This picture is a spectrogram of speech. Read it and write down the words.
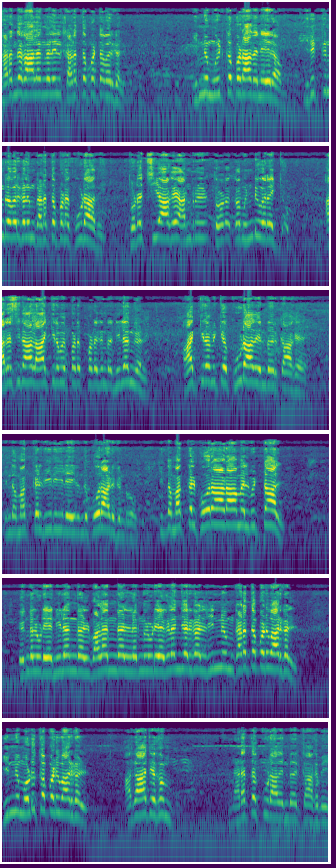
கடந்த காலங்களில் கடத்தப்பட்டவர்கள் இன்னும் மீட்கப்படாத நேரம் இருக்கின்றவர்களும் கடத்தப்படக்கூடாது. தொடர்ச்சியாக அன்று தொடக்கம் இன்று வரைக்கும் அரசினால் ஆக்கிரமிக்கப்படுகின்ற நிலங்கள் ஆக்கிரமிக்க கூடாது என்பதற்காக இந்த மக்கள் வீதியிலே இருந்து போராடுகின்றோம். இந்த மக்கள் போராடாமல் விட்டால் எங்களுடைய நிலங்கள் வளங்கள் எங்களுடைய இளைஞர்கள் இன்னும் கடத்தப்படுவார்கள் இன்னும் ஒடுக்கப்படுவார்கள். அராஜகம் நடத்தக்கூடாது என்பதற்காகவே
